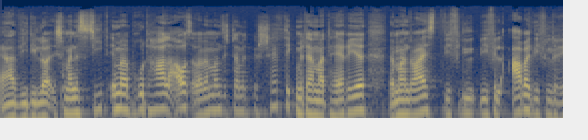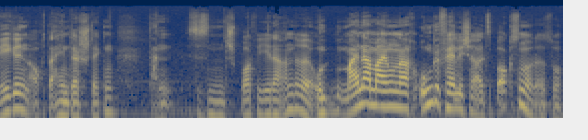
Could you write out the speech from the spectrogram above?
Ja, wie die Leute, ich meine, es sieht immer brutal aus, aber wenn man sich damit beschäftigt mit der Materie, wenn man weiß, wie viel, wie viel Arbeit, wie viele Regeln auch dahinter stecken, dann ist es ein Sport wie jeder andere. Und meiner Meinung nach ungefährlicher als Boxen oder so.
